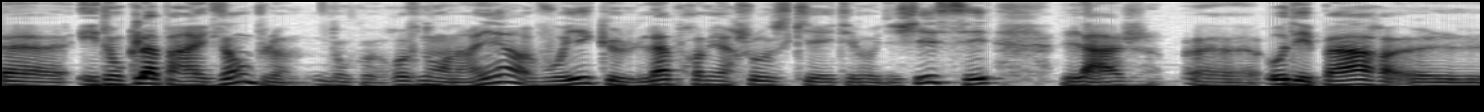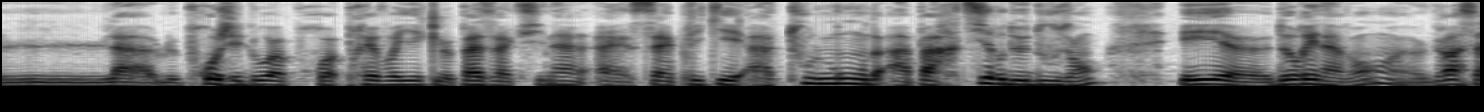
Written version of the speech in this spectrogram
Euh, et donc là, par exemple, donc euh, revenons en arrière, vous voyez que la première chose qui a été modifiée, c'est l'âge. au départ, le projet de loi prévoyait que le pass vaccinal s'appliquait à tout le monde à partir de 12 ans, et dorénavant, grâce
